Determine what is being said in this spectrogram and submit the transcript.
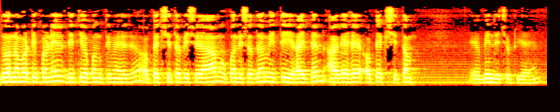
दो नंबर टिप्पणी, द्वितीय पंक्ति में है जो, अपेक्षित विषयाम उपनिषदम इति हाइफेन, आगे है अपेक्षितम। ये बिंदी छुट गया है।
